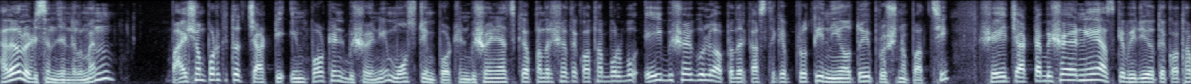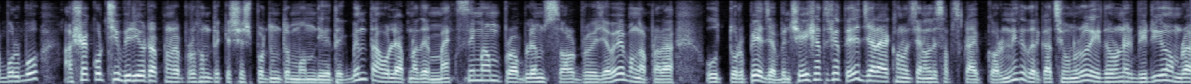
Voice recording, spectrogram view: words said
Hello ladies and gentlemen, পাই সম্পর্কিত চারটি ইম্পর্টেন্ট বিষয় নিয়ে মোস্ট ইম্পর্টেন্ট বিষয় নিয়ে আজকে আপনাদের সাথে কথা বলব। এই বিষয়গুলো আপনাদের কাছ থেকে প্রতিনিয়তই প্রশ্ন পাচ্ছি। সেই চারটা বিষয় নিয়ে আজকে ভিডিওতে কথা বলব। আশা করছি ভিডিওটা আপনারা প্রথম থেকে শেষ পর্যন্ত মন দিয়ে দেখবেন। তাহলে আপনাদের ম্যাক্সিমাম প্রবলেম সলভ হয়ে যাবে এবং আপনারা উত্তর পেয়ে যাবেন। সেই সাথে সাথে যারা এখনও চ্যানেলে সাবস্ক্রাইব করেনি তাদের কাছে অনুরোধ, এই ধরনের ভিডিও আমরা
